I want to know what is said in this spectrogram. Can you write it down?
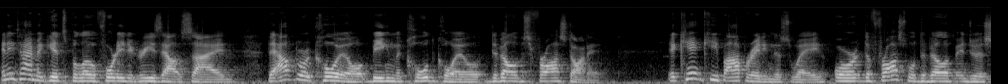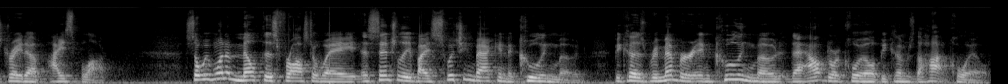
Anytime it gets below 40 degrees outside, the outdoor coil, being the cold coil, develops frost on it, it can't keep operating this way, or the frost will develop into a straight up ice block. So we want to melt this frost away essentially by switching back into cooling mode. Because remember, in cooling mode, the outdoor coil becomes the hot coil.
